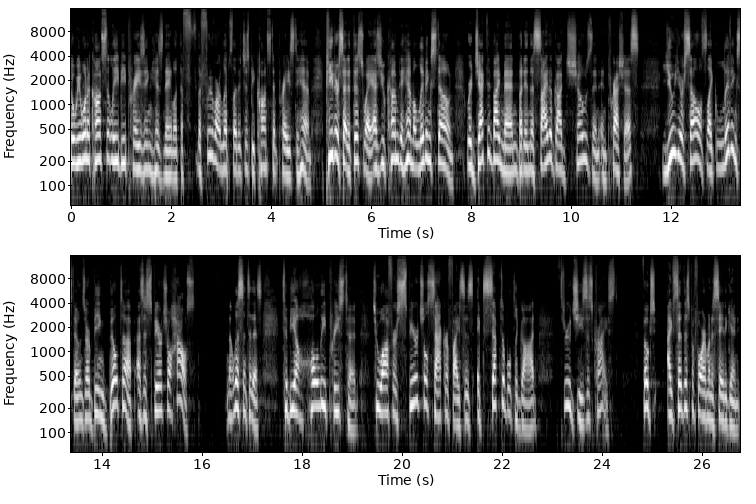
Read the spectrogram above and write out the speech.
So we want to constantly be praising his name. Let the, the fruit of our lips, let it just be constant praise to him. Peter said it this way As you come to him, a living stone, rejected by men, but in the sight of God, chosen and precious, you yourselves, like living stones, are being built up as a spiritual house. Now, listen to this to be a holy priesthood, to offer spiritual sacrifices acceptable to God through Jesus Christ. Folks, I've said this before, I'm going to say it again.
